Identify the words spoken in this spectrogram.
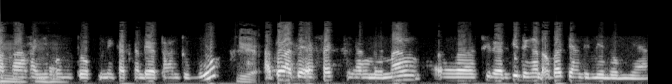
Apakah Mhm, hanya mhm. untuk meningkatkan daya tahan tubuh Iya. atau ada efek yang memang eh, sinergi dengan obat yang diminumnya.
